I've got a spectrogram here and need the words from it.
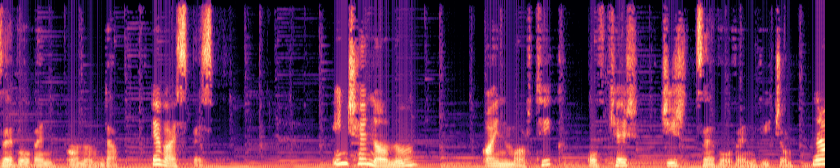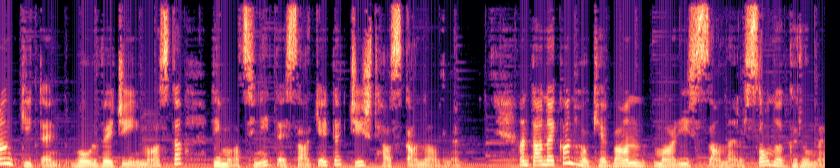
ձևով են անում դա։ Եվ այսպես։ Ինչ են անում այն մարդիկ, ովքեր ճիշտ ձևով են վիճում։ Նրանք գիտեն, որ վեճի իմաստը դիմացինի տեսակետը ճիշտ հասկանալն է Ընտանեկան հոգեբան Մարիս Սաներսոնը գրում է.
